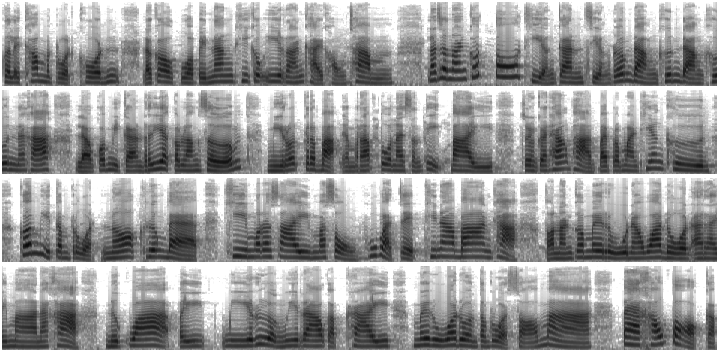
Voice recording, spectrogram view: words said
ก็เลยเข้ามาตรวจค้น แล้วก็เอาตัวไปนั่งที่เก้าอี้ร้านขายของชำหลังจากนั้นก็โต้ เถียงกันเสียงเริ่มดังขึ้นดังขึ้นนะคะ แล้วก็มีการเรียกกำลังเสริม มีรถกระบะเนี่ยมารับตัวนายสันติไป จนกระทั่งผ่านไปประมาณเที่ยงคืน ก็มีตำรวจนอกเครื่องแบบขี่มอเตอร์ไซค์มาส่งผู้บาดเจ็บที่หน้าบ้านค่ะ ตอนนั้นก็ไม่รู้นะว่าโดนอะไรมานะคะ นึกว่าไปมีเรื่องมีราวกับใคร ไม่รู้ว่าโดนตำรวจซ้อมมา แต่เขาบอกกับ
